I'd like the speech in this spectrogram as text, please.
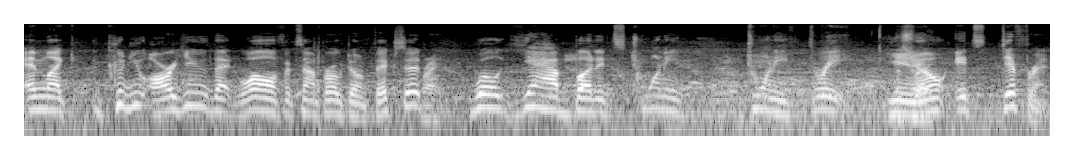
And like, could you argue that, well, if it's not broke, don't fix it? Right. Well, yeah, but it's 2023. You That's know, right. it's different.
